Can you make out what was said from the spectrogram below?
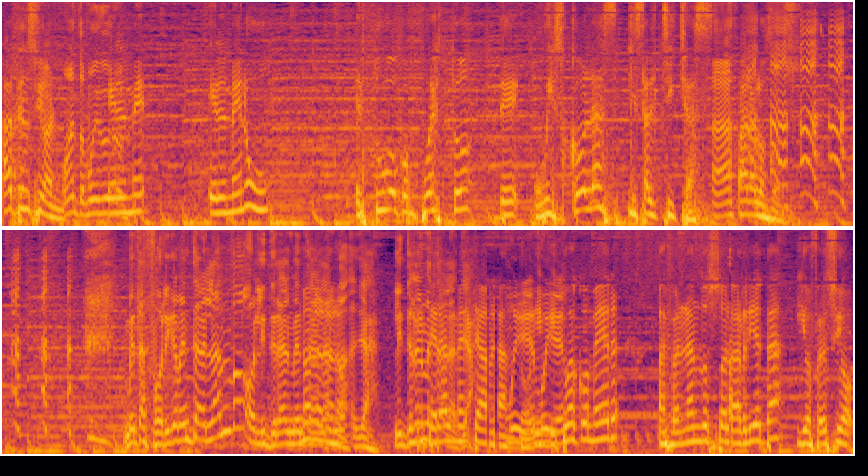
Atención. Momento muy duro. El, me- el menú estuvo compuesto de whiskolas y salchichas Ah. para los dos. ¿Metafóricamente hablando o literalmente No, no, hablando? no. Ya, literalmente, Literalmente ya. hablando. Muy bien, muy bien. Invitó a comer a Fernando Solarrieta y ofreció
